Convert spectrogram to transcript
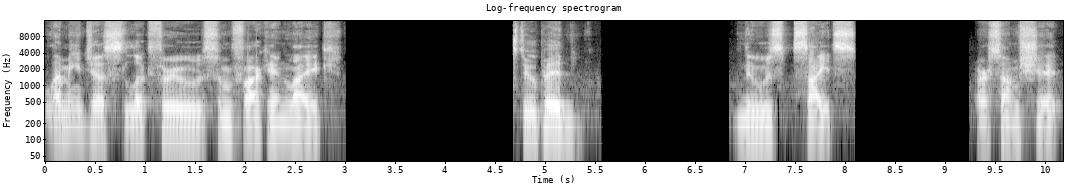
let me just look through some fucking like stupid news sites or some shit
